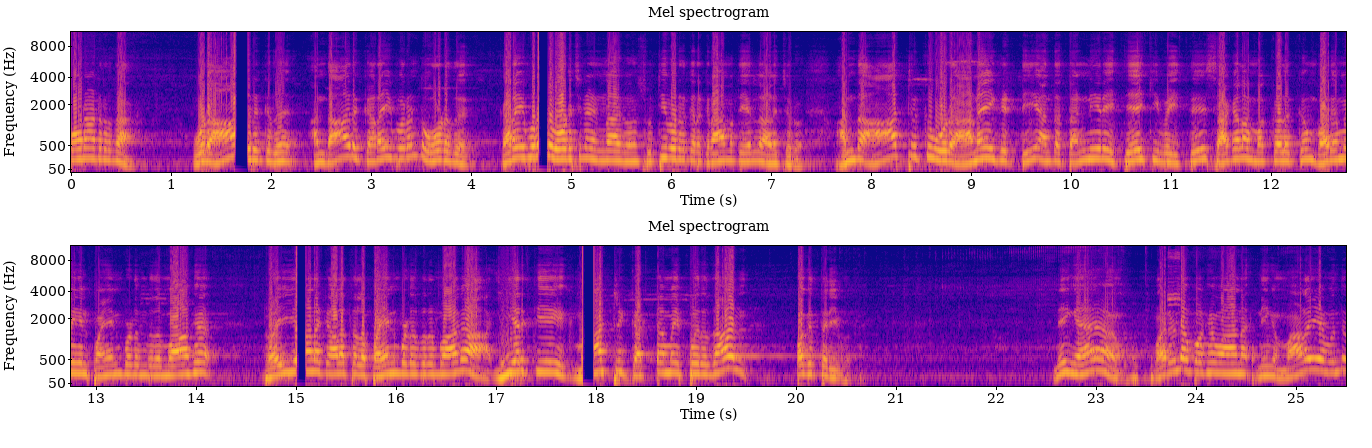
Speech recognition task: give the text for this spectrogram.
போராடுறதா. ஒரு ஆறு இருக்குது அந்த ஆறு கரை புரண்டு ஓடுது. கரை புரண்டு ஓடுச்சுன்னா என்ன ஆகும் சுற்றி வர இருக்கிற கிராமத்தை எல்லாம் அழைச்சிடும் அந்த ஆற்றுக்கு ஒரு அணை கட்டி அந்த தண்ணீரை தேக்கி வைத்து சகல மக்களுக்கும் வறுமையில் பயன்படும் விதமாக ட்ரையான காலத்தில் பயன்படும் விதமாக இயற்கையை மாற்றி கட்டமைப்பது தான் பகுத்தறிவு. நீங்கள் வருண பகவான நீங்கள் மழையை வந்து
